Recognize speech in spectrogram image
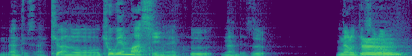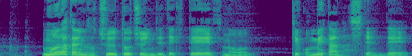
なんていうんですか、あの、狂言回しの役なんです。なので、その、うん物語の途中途中に出てきて、その、結構メタな視点で、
